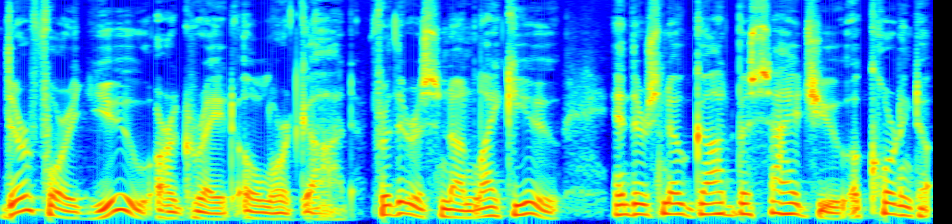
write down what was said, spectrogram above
Therefore, you are great, O Lord God, for there is none like you, and there's no God beside you, according to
